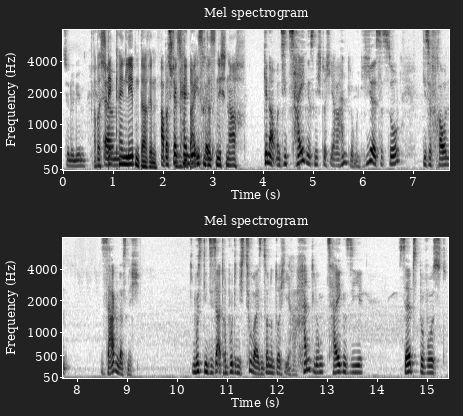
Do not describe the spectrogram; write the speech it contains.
Synonym. Aber es steckt Ähm, kein Leben darin. aber es steckt also kein Leben weisen drin. das nicht nach. Genau, und sie zeigen es nicht durch ihre Handlung. Und hier ist es so, diese Frauen sagen das nicht. Du musst ihnen diese Attribute nicht zuweisen, sondern durch ihre Handlung zeigen sie selbstbewusst,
